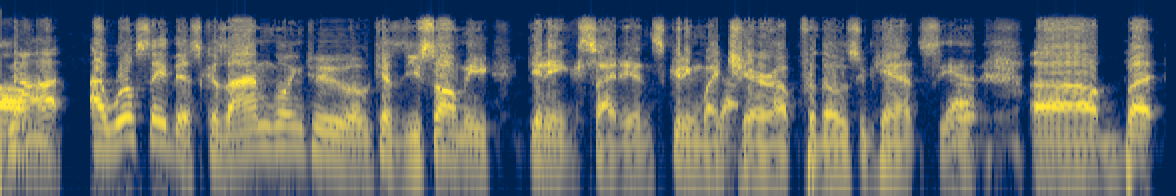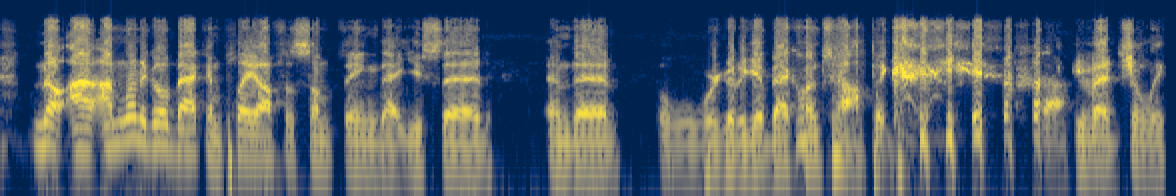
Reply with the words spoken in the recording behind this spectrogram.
Um, now I, I will say this because I'm going to because you saw me getting excited and scooting my Yeah. chair up for those who can't see Yeah. it. Uh, but no, I, I'm going to go back and play off of something that you said, and then we're going to get back on topic eventually.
